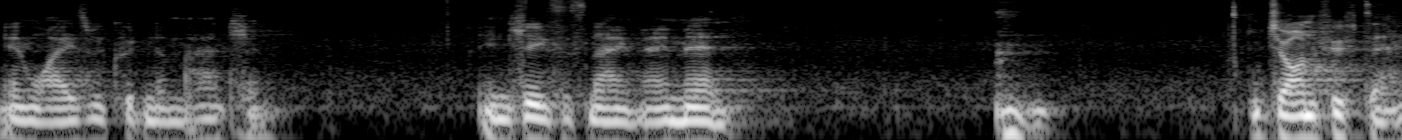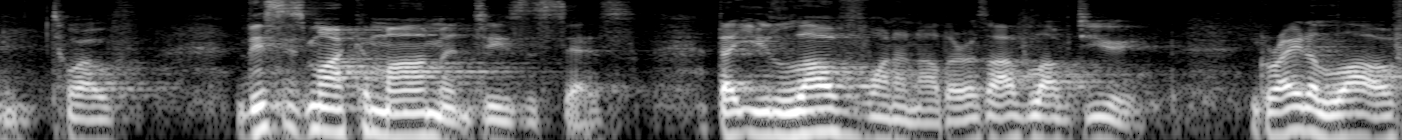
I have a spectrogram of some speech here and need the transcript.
in ways we couldn't imagine. In Jesus' name, amen. John 15, 12. This is my commandment, Jesus says, that you love one another as I've loved you. Greater love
